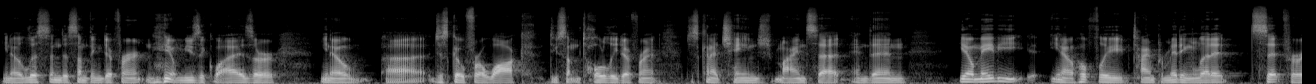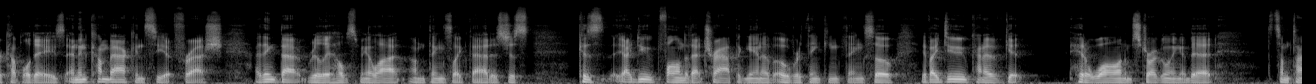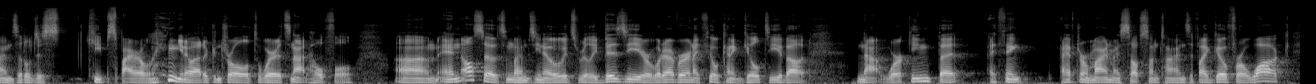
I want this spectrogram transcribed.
you know, listen to something different, you know, music wise, or you know, uh, just go for a walk, do something totally different, just kind of change mindset. And then, you know, maybe, you know, hopefully time permitting, let it sit for a couple of days and then come back and see it fresh. I think that really helps me a lot on things like that. It's just because I do fall into that trap again of overthinking things. So if I do kind of get hit a wall and I'm struggling a bit, sometimes it'll just keep spiraling, you know, out of control to where it's not helpful. Um, and also sometimes, you know, it's really busy or whatever, and I feel kind of guilty about not working. But I think I have to remind myself sometimes if I go for a walk,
